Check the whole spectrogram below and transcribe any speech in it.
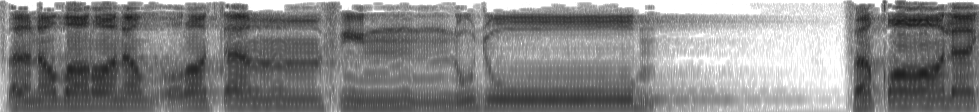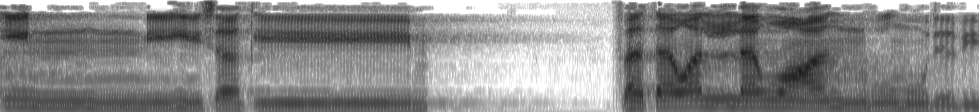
فنظر نظرة في النجوم فقال إني سكيم فتولوا عنه مدبرين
